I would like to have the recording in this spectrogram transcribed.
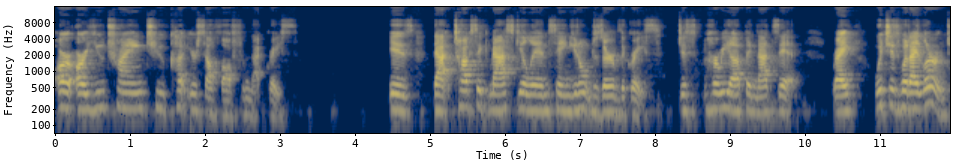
Or are you trying to cut yourself off from that grace? Is that toxic masculine saying you don't deserve the grace. Just hurry up and that's it right which is what I learned.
